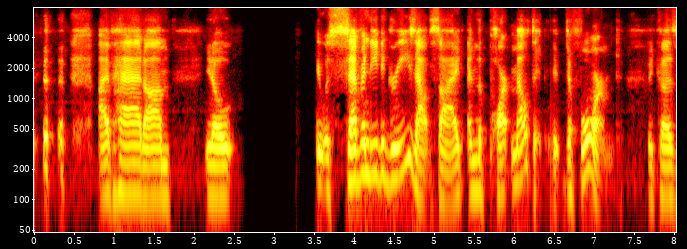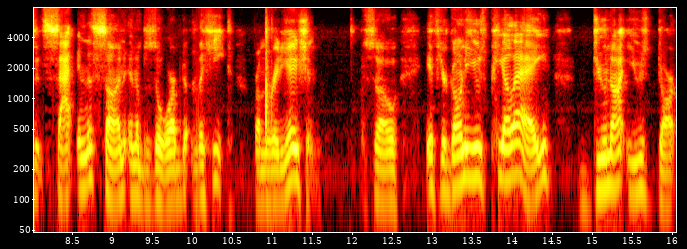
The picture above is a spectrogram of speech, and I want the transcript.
I've had, um, you know, it was 70 degrees outside and the part melted, it deformed because it sat in the sun and absorbed the heat from the radiation. So if you're going to use PLA, do not use dark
